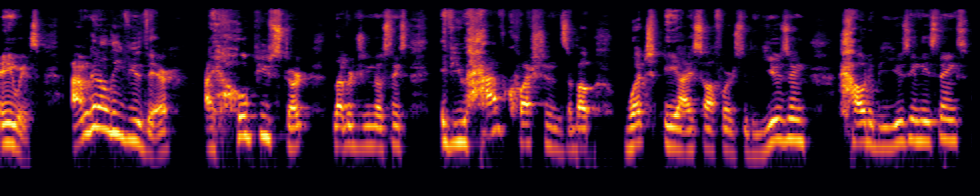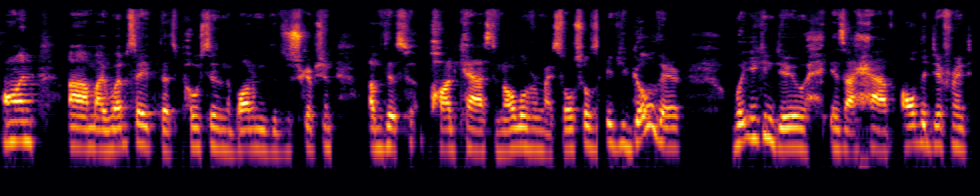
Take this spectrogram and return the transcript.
Anyways, I'm going to leave you there. I hope you start leveraging those things. If you have questions about what AI softwares to be using, how to be using these things on uh, my website that's posted in the bottom of the description of this podcast and all over my socials, if you go there, what you can do is I have all the different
